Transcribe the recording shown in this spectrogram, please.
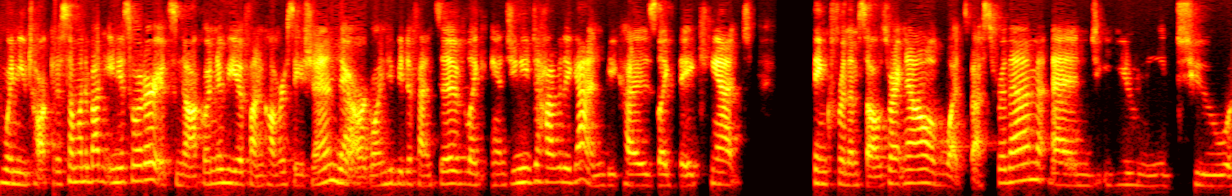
when you talk to someone about an eating disorder. It's not going to be a fun conversation. Yeah. They are going to be defensive, like, and you need to have it again because like they can't think for themselves right now of what's best for them. And you need to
